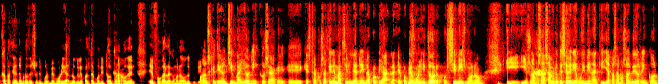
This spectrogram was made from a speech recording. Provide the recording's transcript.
capacidad de proceso ni por memoria lo que le falta al monitor para poder enfocar la cámara donde tú quieras. Bueno, es que tiene un chip Bionic, o sea que, esta cosa tiene Machine Learning, la propia, el propio monitor por sí mismo, ¿no? Y, es una pasada. ¿Sabes lo que se vería muy bien aquí? Ya pasamos al video rincón.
